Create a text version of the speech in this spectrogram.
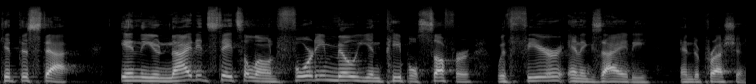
get this stat in the United States alone, 40 million people suffer with fear and anxiety and depression.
